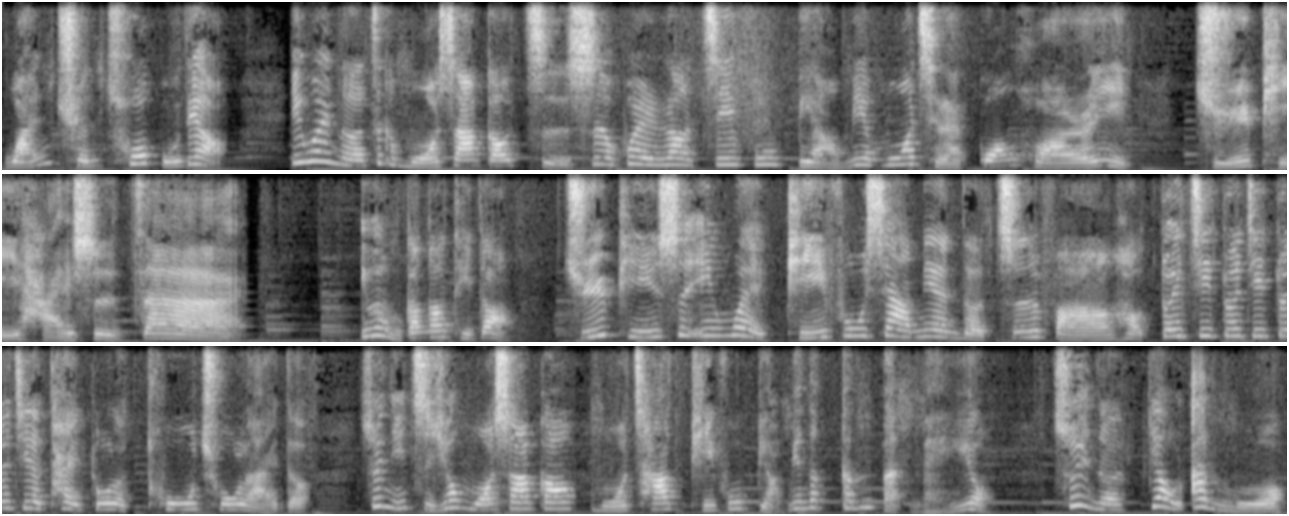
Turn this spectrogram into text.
完全搓不掉。因为呢，这个磨砂膏只是会让肌肤表面摸起来光滑而已，橘皮还是在。因为我们刚刚提到，橘皮是因为皮肤下面的脂肪好堆积、堆积、堆积的太多了，凸出来的。所以你只用磨砂膏摩擦皮肤表面，那根本没用。所以呢，要按摩，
